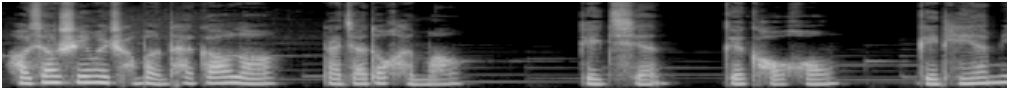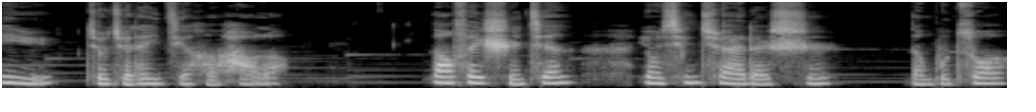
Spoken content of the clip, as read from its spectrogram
好像是因为成本太高了，大家都很忙，给钱、给口红、给甜言蜜语，就觉得已经很好了。浪费时间，用心去爱的事，能不做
